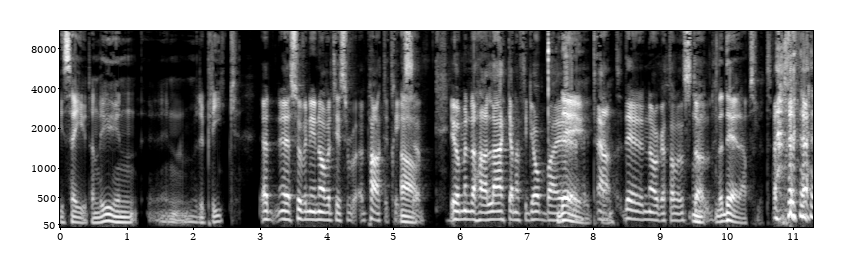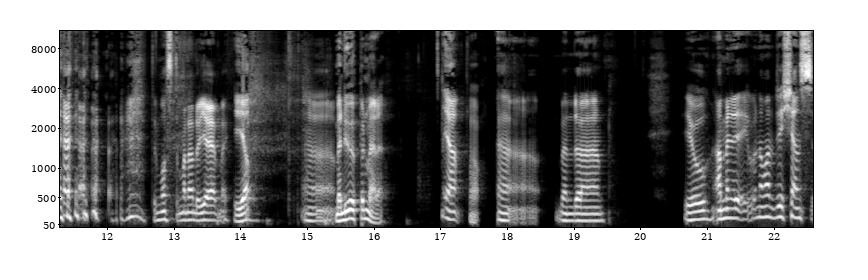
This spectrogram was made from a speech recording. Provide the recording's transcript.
i sig, utan det är ju en, en replik. Ja, eh, Souvenir Novelties Partytricks. Ja. Ja. Jo, men det här läkarna fick jobba i... Det är ju ett ja. Det är något av en stöld. Mm, det är det absolut. Det måste man ändå ge mig. ja. Men du är öppen med det? Ja. Ja. Eh, men det... Jo, ja, men det, när man, det känns,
